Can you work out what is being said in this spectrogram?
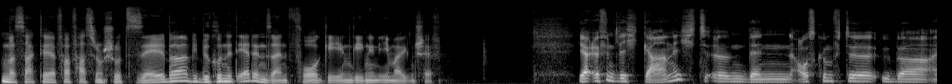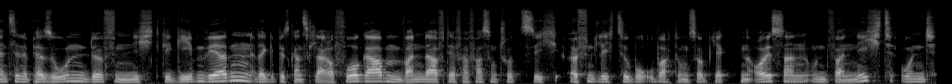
Und was sagt der Verfassungsschutz selber? Wie begründet er denn sein Vorgehen gegen den ehemaligen Chef? Ja, öffentlich gar nicht, ähm, denn Auskünfte über einzelne Personen dürfen nicht gegeben werden. Da gibt es ganz klare Vorgaben, wann darf der Verfassungsschutz sich öffentlich zu Beobachtungsobjekten äußern und wann nicht. Und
